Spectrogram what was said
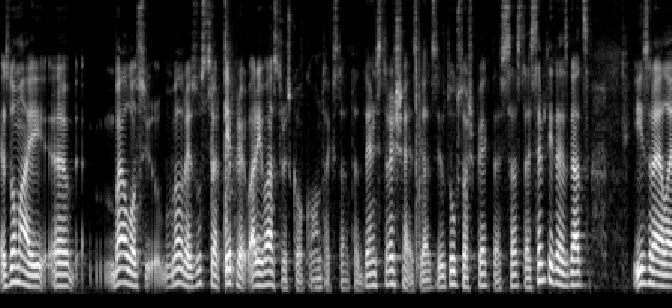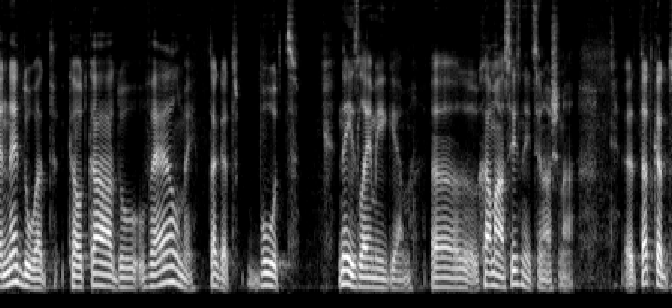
es domāju, vēlos vēlreiz uzsvērt iepriek, arī vēsturisko kontekstā. Tad 93. gads, 2005, 2006, 2007. gads Izrēlai nedod kaut kādu vēlmi tagad būt neizlēmīgiem uh, Hamas iznīcināšanā. Tad, kad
